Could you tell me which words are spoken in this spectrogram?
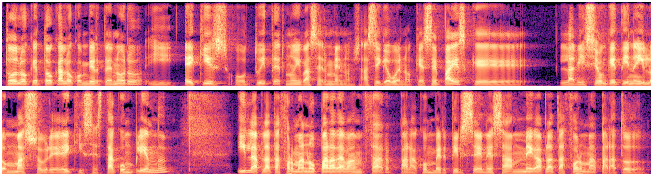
todo lo que toca lo convierte en oro y X o Twitter no iba a ser menos. Así que bueno, que sepáis que la visión que tiene Elon Musk sobre X se está cumpliendo y la plataforma no para de avanzar para convertirse en esa mega plataforma para todo.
